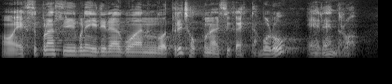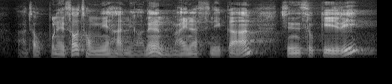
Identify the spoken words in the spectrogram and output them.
어, x 플러스 1분의 1이라고 하는 것들을 적분할 수가 있다. 뭐로? ln으로. 아, 적분해서 정리하면은 마이너스니까 진수끼리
